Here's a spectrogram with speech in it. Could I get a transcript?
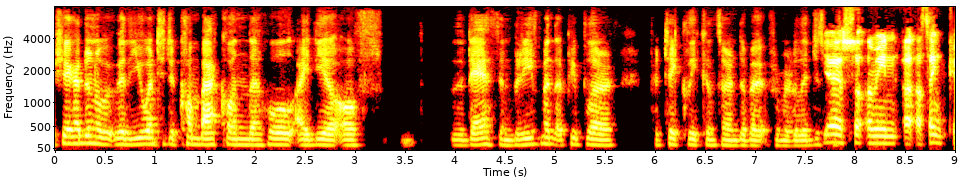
Sheikh, I don't know whether you wanted to come back on the whole idea of the death and bereavement that people are particularly concerned about from a religious. Yeah, so I mean, I think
